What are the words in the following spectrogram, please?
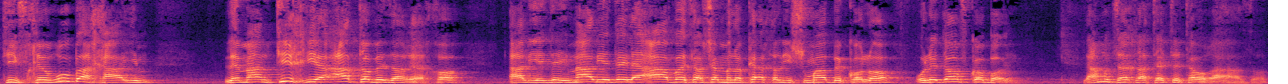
תבחרו בחיים למען תחיה עתו וזרעך על ידי מה? על ידי לאהב את השם מלוקח לשמוע בקולו ולדוף קובוי. למה הוא צריך לתת את ההוראה הזאת?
